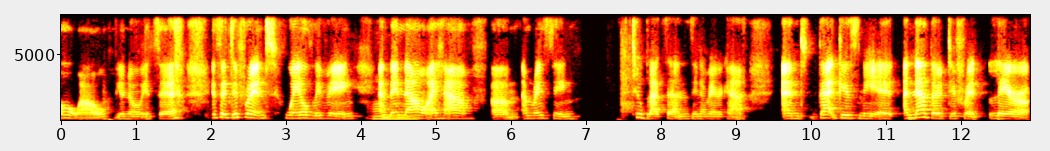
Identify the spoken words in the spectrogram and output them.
oh wow you know it's a it's a different way of living mm. and then mm. now i have um, i'm raising two black sons in america and that gives me a, another different layer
